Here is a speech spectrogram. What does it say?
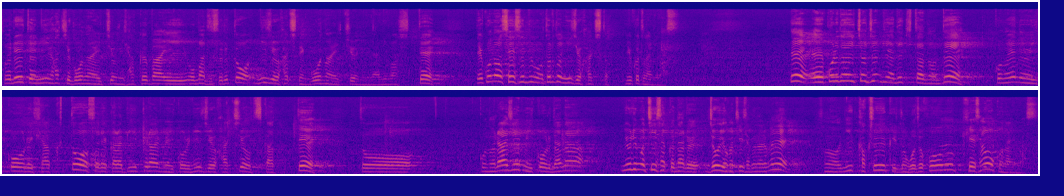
それ0.285714の100倍をまずすると28.5714になりまして、でこの整数部分を取ると28ということになります。で、これで一応準備ができたので、この n イコール100と、それから b' イコール28を使って、とこのラージ m イコール7よりも小さくなる、乗用が小さくなるまで、その拡張有機の誤助法の計算を行います。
